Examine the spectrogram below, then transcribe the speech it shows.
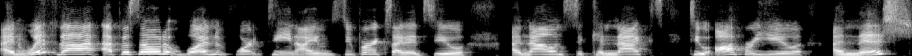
And with that, episode 114, I am super excited to announce, to connect, to offer you Anish.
